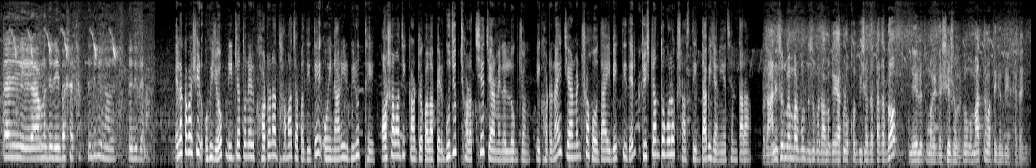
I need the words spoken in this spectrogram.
তাই আমাদের এই বাসায় থাকতে দিবে না থাকতে দিবে না। এলাকাবাসীর অভিযোগ নির্যাতনের ঘটনা ধামাচাপা দিতে ওই নারীর বিরুদ্ধে অসামাজিক কার্যকলাপের গুজব ছড়াচ্ছে চেয়ারম্যানের লোকজন। এই ঘটনায় চেয়ারম্যান সহ দায়ী ব্যক্তিদের দৃষ্টান্তমূলক শাস্তির দাবি জানিয়েছেন তারা। আনিসুর মেম্বার বলতেছে কথা আমাকে এক লক্ষ বিশ হাজার টাকা দাও নিয়ে তোমার এটা শেষ হবে। তোমাকে মারতে মারতে এখান থেকে খেতে দিই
